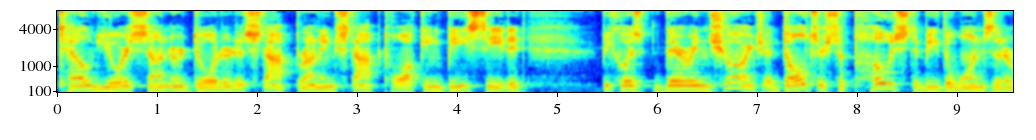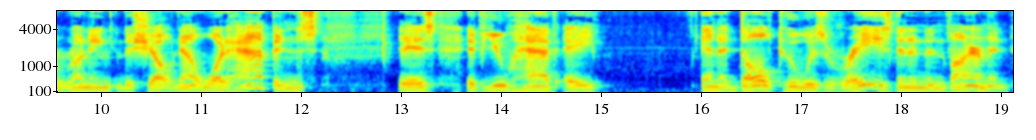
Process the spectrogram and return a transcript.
tell your son or daughter to stop running, stop talking, be seated because they're in charge. Adults are supposed to be the ones that are running the show. Now, what happens is if you have a an adult who was raised in an environment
